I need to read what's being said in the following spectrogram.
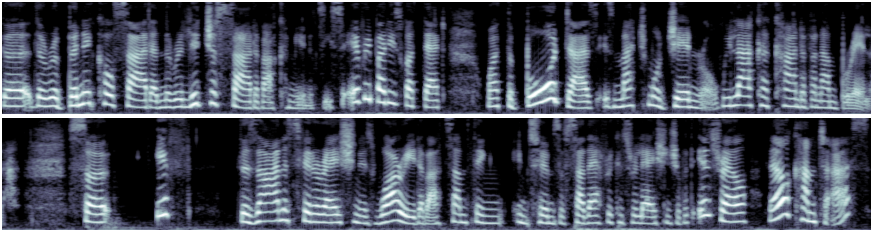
the, the rabbinical side and the religious side of our community. So everybody's got that. What the board does is much more general. We like a kind of an umbrella. So if the Zionist Federation is worried about something in terms of South Africa's relationship with Israel, they'll come to us.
